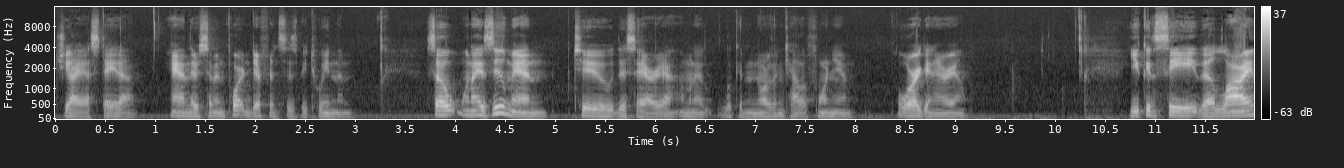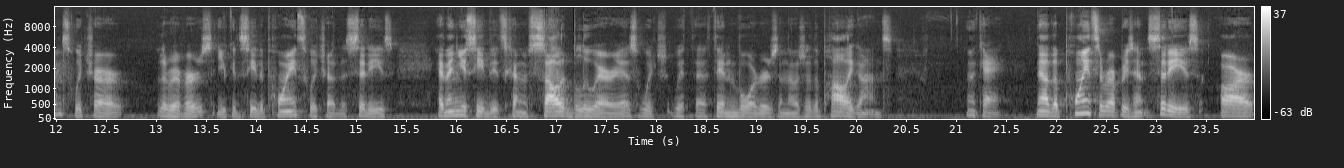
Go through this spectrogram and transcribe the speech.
GIS data and there's some important differences between them. So when I zoom in to this area, I'm going to look in the Northern California, Oregon area, you can see the lines which are the rivers, you can see the points which are the cities, And then you see these kind of solid blue areas which with the thin borders and those are the polygons. Okay, now the points that represent cities are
